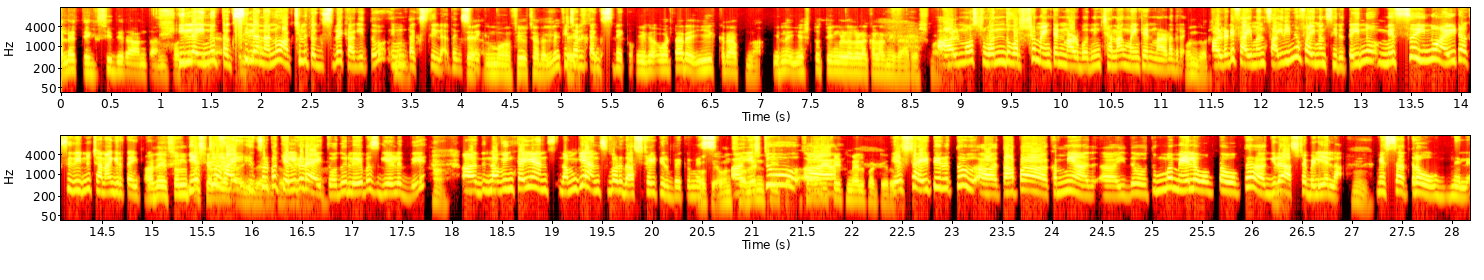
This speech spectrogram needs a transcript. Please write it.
ಎಲೆ ತೆಗ್ಸಿದೀರಾ ಅಂತ ಅನ್ಕೋ ಇಲ್ಲ ಇನ್ನು ತಗ್ಸಿಲ್ಲ ನಾನು. ಆಕ್ಚುಲಿ ತಗ್ಸ್ಬೇಕಾಗಿತ್ತು. ಇನ್ನು. ತಗ್ಸಿಲ್ಲ ಫ್ಯೂಚರ್ ಅಲ್ಲಿ ತಗ್ಸ್ಬೇಕು. ಈಗ ಒಟ್ಟಾರೆ ಈ ಕ್ರಾಪ್ನ ಇನ್ನ ಎಷ್ಟು ತಿಂಗಳುಗಳ ಕಾಲ ನೀವು ಅರೆಸ್ಟ್ ಆಲ್ಮೋಸ್ಟ್ ಒಂದು ವರ್ಷ ಮೇಂಟೈನ್ ಮಾಡಬಹುದು ನೀವು ಚೆನ್ನಾಗಿ ಮೇಂಟೈನ್ ಮಾಡಿದ್ರೆ. ಆಲ್ರೆಡಿ ಫೈವ್ ಮಂತ್ಸ್ ಆಗಿದೆ. ಇನ್ನು ಫೈವ್ ಮಂತ್ಸ್ ಇರುತ್ತೆ. ಇನ್ನು ಮೆಸ್ ಇನ್ನು ಹೈಟ್ ಹಾಕ್ಸಿದ್ರೆ ಇನ್ನು ಚೆನ್ನಾಗಿರ್ತಾ ಇತ್ತು. ಅದೇ ಸ್ವಲ್ಪ ಎಷ್ಟು ಸ್ವಲ್ಪ ಕೆಳಗಡೆ ಆಯ್ತು. ಅದು ಲೇಬರ್ಸ್ ಹೇಳಿದ್ವಿ ಅದು ನಾವ್ ನಾವಿನ್ ಕೈ ಅನ್ಸ್ ನಮ್ಗೆ ಅನ್ಸ್ಬಾರ್ದು ಅಷ್ಟು ಹೈಟ್ ಇರ್ಬೇಕು ಮೆಸ್ ಎಷ್ಟು. ಎಷ್ಟು ಹೈಟ್ ಇರುತ್ತೋ ತಾಪ ಕಮ್ಮಿ ಇದು ತುಂಬಾ ಮೇಲೆ ಹೋಗ್ತಾ ಹೋಗ್ತಾ ಗಿಡ ಅಷ್ಟೇ ಬೆಳೆಯಲ್ಲ. ಮೆಸ್ ಹತ್ರ ಹೋದ್ಮೇಲೆ.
